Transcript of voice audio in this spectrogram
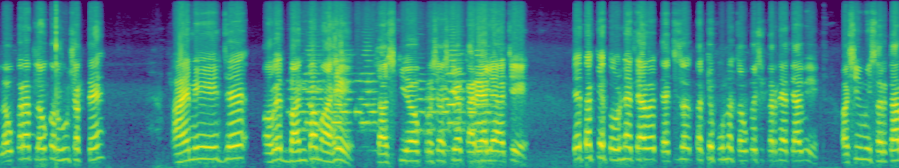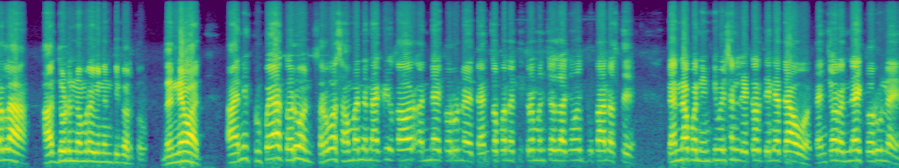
लवकरात लवकर होऊ शकते. आणि जे अवैध बांधकाम आहे शासकीय प्रशासकीय कार्यालयाचे ते टक्के तोडण्यात यावे त्याची टक्के पूर्ण चौकशी करण्यात यावी अशी मी सरकारला हात जोडून नम्र विनंती करतो. धन्यवाद. आणि कृपया करून सर्वसामान्य नागरिकावर अन्याय करू नये. त्यांचं पण अतिक्रमणच्या जागेमध्ये दुकान असते. त्यांना पण इंटिमेशन लेटर देण्यात यावं. त्यांच्यावर अन्याय करू नये.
